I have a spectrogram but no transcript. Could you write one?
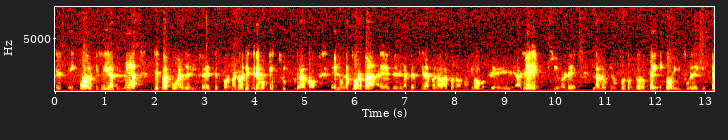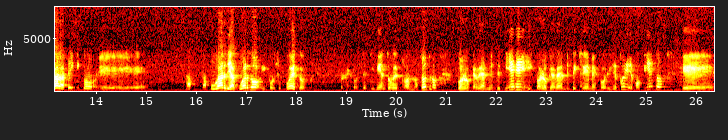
que el jugador que llegue a primera sepa jugar de diferentes formas. No es que tenemos que estructurarnos en una forma eh, desde la tercera para abajo, no, no. Yo eh, ayer inclusive la reunión fue con todos los técnicos y fue de que cada técnico va, a jugar de acuerdo y por supuesto de todos nosotros, con lo que realmente tiene y con lo que realmente cree mejor. Y después iremos viendo eh,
